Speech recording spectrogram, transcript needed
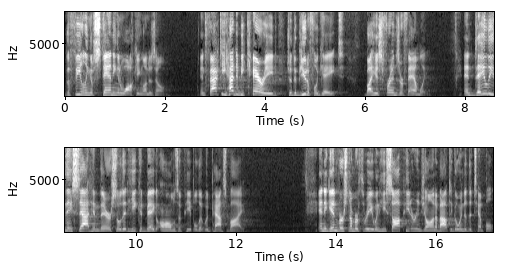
the feeling of standing and walking on his own. In fact, he had to be carried to the beautiful gate by his friends or family. And daily they sat him there so that he could beg alms of people that would pass by. And again, verse number three, when he saw Peter and John about to go into the temple,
